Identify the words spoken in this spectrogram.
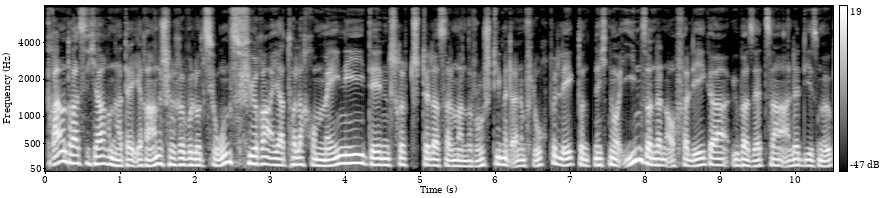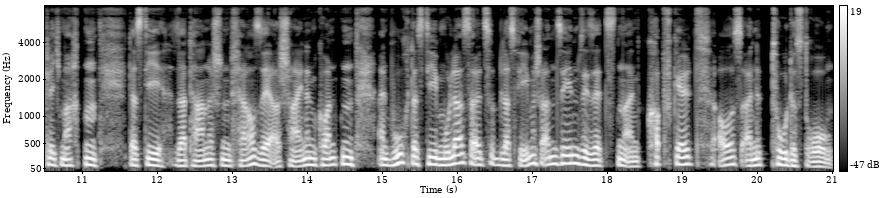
33 Jahren hat der iranische Revolutionsführer Ayatollah Khomeini den Schriftsteller Salman Rushdie mit einem Fluch belegt und nicht nur ihn, sondern auch Verleger, Übersetzer, alle, die es möglich machten, dass die satanischen Verse erscheinen konnten. Ein Buch, das die Mullahs als blasphemisch ansehen. Sie setzten ein Kopfgeld aus, eine Todesdrohung.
